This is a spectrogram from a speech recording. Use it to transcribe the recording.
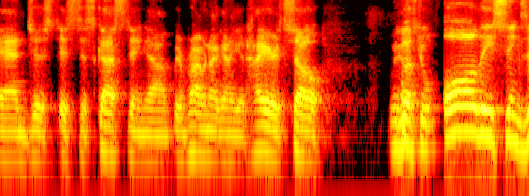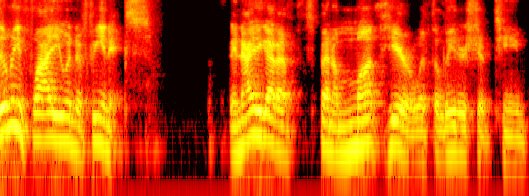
and just it's disgusting. Uh, you're probably not going to get hired. So we go through all these things. Then we fly you into Phoenix. And now you got to spend a month here with the leadership team.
